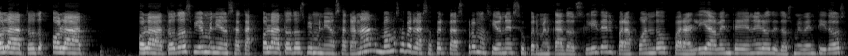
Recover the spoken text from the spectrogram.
Hola a todos, hola, hola a todos, bienvenidos a hola a todos, bienvenidos a canal. Vamos a ver las ofertas, promociones, supermercados Lidl para cuando, para el día 20 de enero de 2022.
